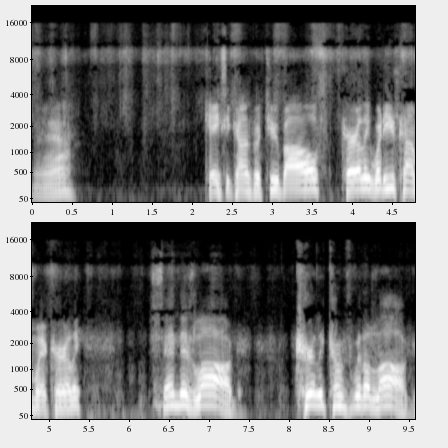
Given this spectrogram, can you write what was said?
yeah. Casey comes with two balls. Curly, what do you come with, Curly? Send this log. Curly comes with a log.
